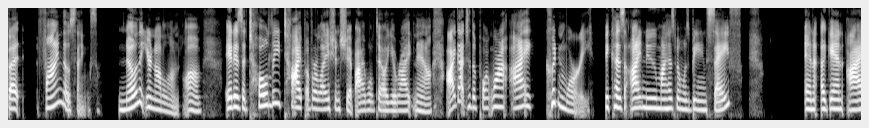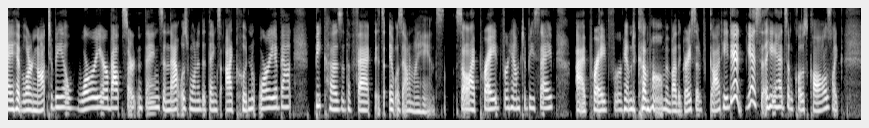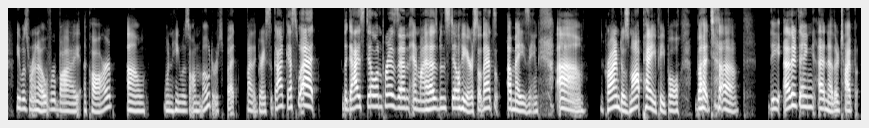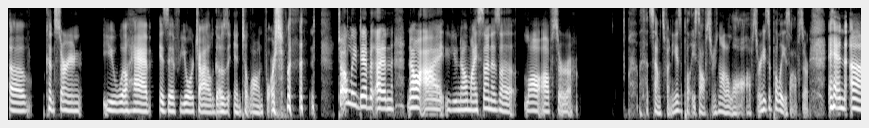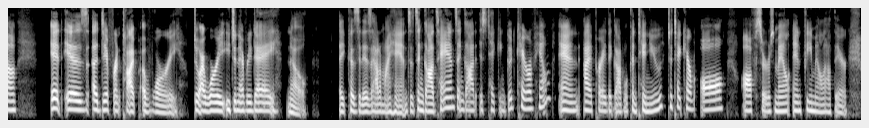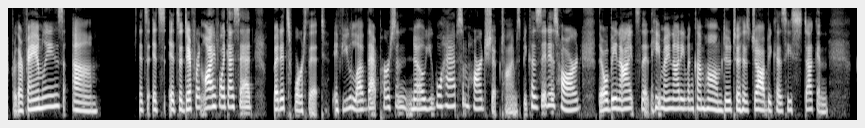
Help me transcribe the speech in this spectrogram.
But find those things. Know that you're not alone. Um, it is a totally type of relationship, I will tell you right now. I got to the point where I couldn't worry because I knew my husband was being safe and again, I have learned not to be a worrier about certain things. And that was one of the things I couldn't worry about because of the fact it's, it was out of my hands. So I prayed for him to be safe. I prayed for him to come home. And by the grace of God, he did. Yes, he had some close calls, like he was run over by a car um, when he was on motors. But by the grace of God, guess what? the guy's still in prison and my husband's still here. So that's amazing. Um, Crime does not pay people. But uh, the other thing, another type of concern you will have is if your child goes into law enforcement. totally did. And no, I, you know, my son is a law officer. That sounds funny. He's a police officer. He's not a law officer. He's a police officer. And uh, it is a different type of worry. Do I worry each and every day? No because it is out of my hands. It's in God's hands, and God is taking good care of him. And I pray that God will continue to take care of all officers, male and female, out there for their families. Um, it's it's it's a different life, like I said, but it's worth it. If you love that person, no, you will have some hardship times because it is hard. There will be nights that he may not even come home due to his job because he's stuck and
